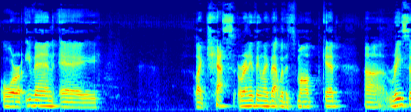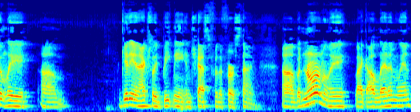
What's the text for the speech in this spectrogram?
or even a like chess or anything like that with a small kid. Uh, recently, um, Gideon actually beat me in chess for the first time. Uh, but normally, like, I'll let him win.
